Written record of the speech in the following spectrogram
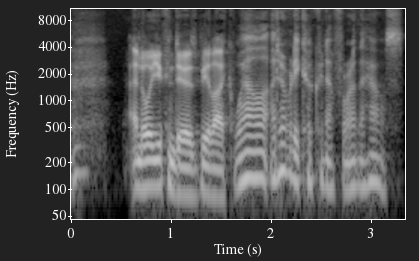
and all you can do is be like, well, I don't really cook enough around the house.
